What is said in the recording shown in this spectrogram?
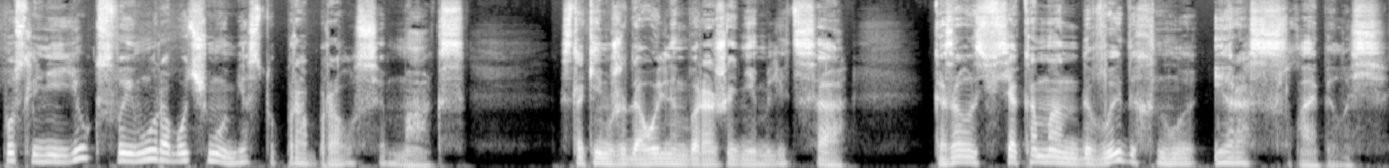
после нее к своему рабочему месту пробрался Макс — с таким же довольным выражением лица. Казалось, вся команда выдохнула и расслабилась.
